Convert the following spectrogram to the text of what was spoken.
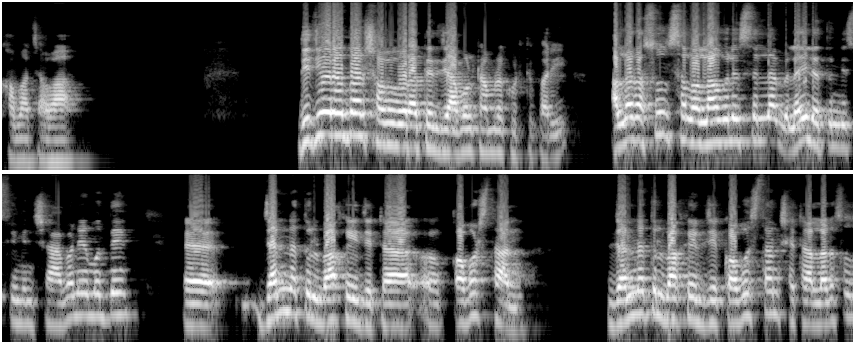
ক্ষমা চাওয়া। দ্বিতীয় নাম্বার শবে বরাতের যে আমলটা আমরা করতে পারি আল্লাহ রাসূল সাল্লাম লাইলাতুন নিসফি মিন শাবানের মধ্যে জান্নাতুল বাকি যেটা কবরস্থান, জান্নাতুল বাকির যে কবরস্থান সেটা আল্লাহ রসুল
